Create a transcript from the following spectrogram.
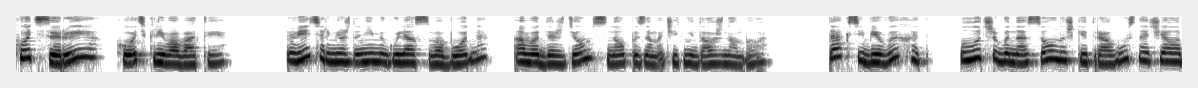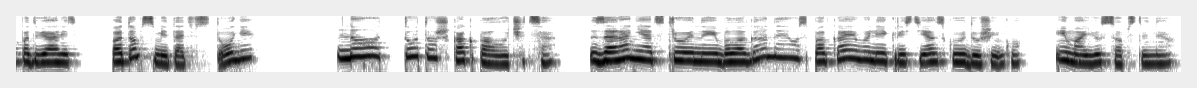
Хоть сырые, хоть кривоватые. Ветер между ними гулял свободно, а вот дождем снопы замочить не должно было. Так себе выход, лучше бы на солнышке траву сначала подвялить, потом сметать в стоги. Но тут уж как получится. Заранее отстроенные балаганы успокаивали и крестьянскую душеньку, и мою собственную.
